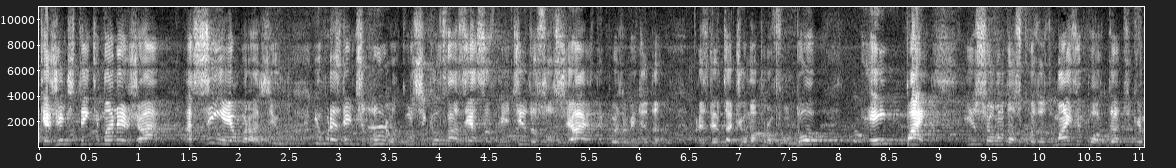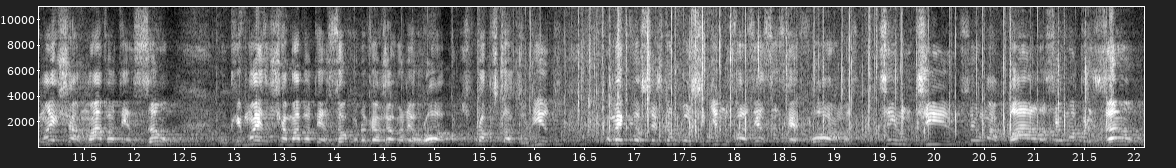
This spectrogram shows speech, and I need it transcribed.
que a gente tem que manejar, assim é o Brasil. E o presidente Lula conseguiu fazer essas medidas sociais, depois a medida, a presidenta Dilma aprofundou, em paz. Isso é uma das coisas mais importantes, o que mais chamava atenção, o que mais chamava atenção quando eu viajava na Europa, nos próprios Estados Unidos. Como é que vocês estão conseguindo fazer essas reformas sem um tiro, sem uma bala, sem uma prisão?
